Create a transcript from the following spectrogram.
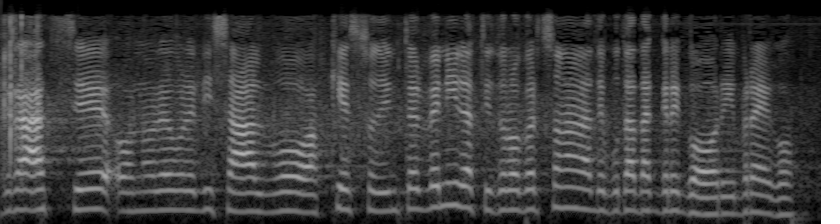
Grazie, onorevole Di Salvo. Ha chiesto di intervenire a titolo personale la deputata Gregori. Prego.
